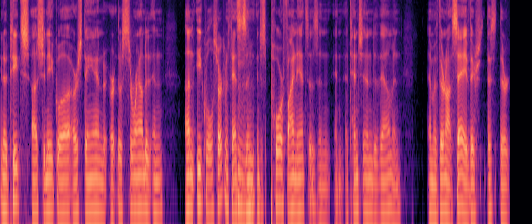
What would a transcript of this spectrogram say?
you know, teach uh, Shaniqua or Stan or they're surrounded in unequal circumstances and, mm-hmm. and just poor finances and, and attention to them. And, and if they're not saved, they're, they're,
